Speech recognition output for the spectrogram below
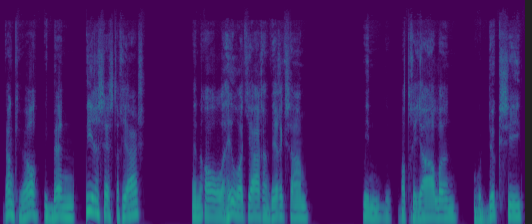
Dankjewel. Ik ben 64 jaar en al heel wat jaren werkzaam in de materialen, productie.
